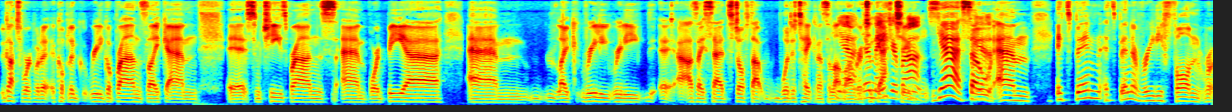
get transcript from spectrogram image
we got to work with a, a couple of really good brands like um uh, some cheese brands, um Bord Bia, um like really really uh, as I said stuff that would have taken us a lot Yeah, longer to get to. brands. Yeah, so Yeah. um, it's been it's been a really fun,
